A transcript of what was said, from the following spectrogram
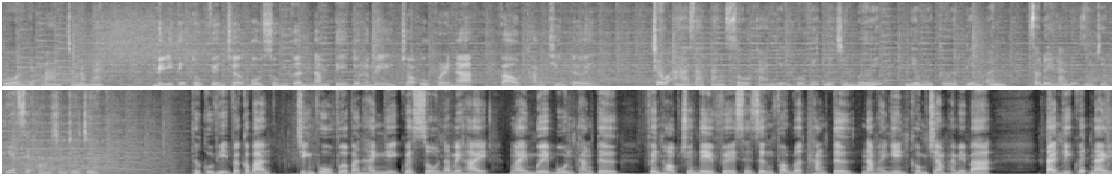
của Nhật Bản trong năm nay. Mỹ tiếp tục viện trợ bổ sung gần 5 tỷ đô la Mỹ cho Ukraine vào tháng 9 tới. Châu Á gia tăng số ca nhiễm COVID-19 mới, nhiều nguy cơ tiềm ẩn. Sau đây là nội dung chi tiết sẽ có trong chương trình. Thưa quý vị và các bạn, Chính phủ vừa ban hành nghị quyết số 52 ngày 14 tháng 4, phiên họp chuyên đề về xây dựng pháp luật tháng 4 năm 2023. Tại nghị quyết này,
